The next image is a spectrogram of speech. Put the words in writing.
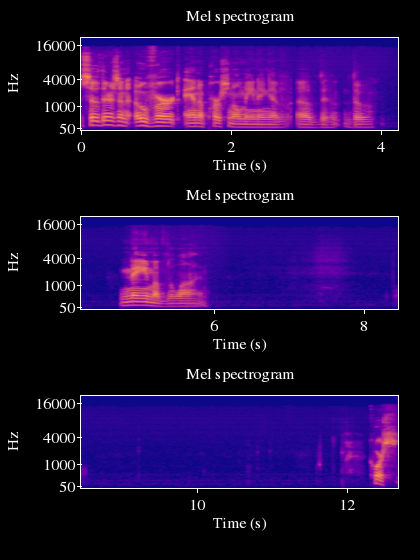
So there's an overt and a personal meaning of, of the, the name of the line. Of course,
